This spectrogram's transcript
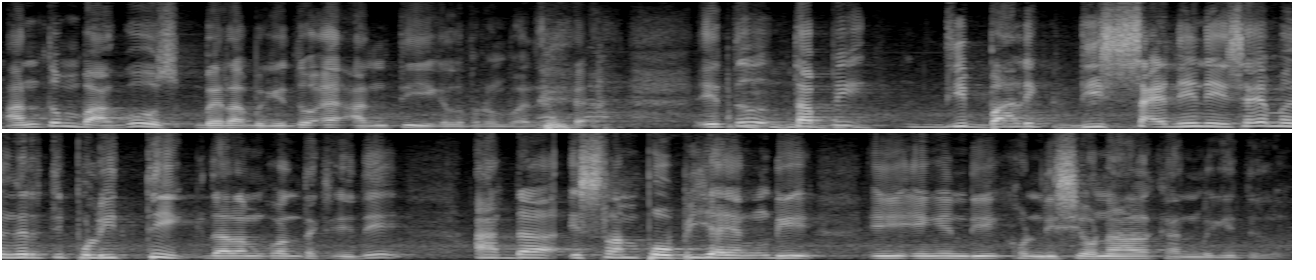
Antum bagus bela begitu. Eh anti kalau perempuan. Itu tapi di balik desain ini saya mengerti politik dalam konteks ini ada Islam fobia yang di, ingin dikondisionalkan begitu loh.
